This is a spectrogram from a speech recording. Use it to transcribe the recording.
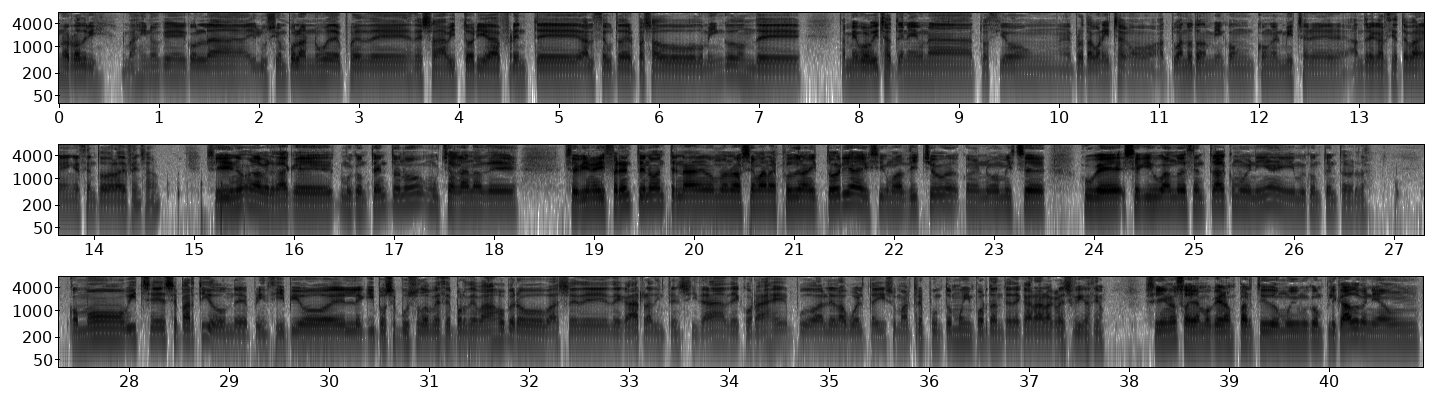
Bueno, Rodri, imagino que con la ilusión por las nubes después de, esa victoria frente al Ceuta del pasado domingo, donde también volviste a tener una actuación eh, protagonista, actuando también con, el míster eh, Andrés García Tebán en el centro de la defensa. Sí, no, la verdad que muy contento, ¿no? Muchas ganas de... Se viene diferente, ¿no? Entrenar en una nueva semana después de una victoria y sí, como has dicho, con el nuevo míster jugué, seguí jugando de central como venía y muy contento, la verdad. ¿Cómo viste ese partido donde al principio el equipo se puso dos veces por debajo, pero base de, garra, de intensidad, de coraje, pudo darle la vuelta y sumar tres puntos muy importantes de cara a la clasificación? Sí, no sabíamos que era un partido muy muy complicado, venía un,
